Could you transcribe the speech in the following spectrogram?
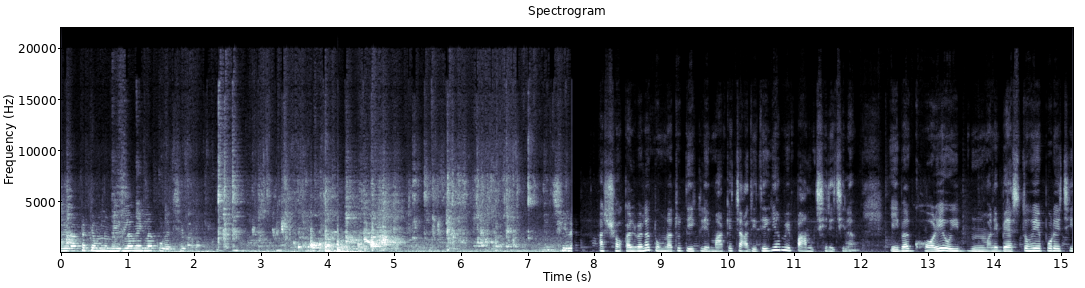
ওয়েদারটা কেমন মেঘলা মেঘলা করেছে ছেলে আর সকালবেলা তোমরা তো দেখলে, মাকে চা দিতে গিয়ে আমি পাম্প ছেড়েছিলাম। এইবার ঘরে ওই মানে ব্যস্ত হয়ে পড়েছি।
